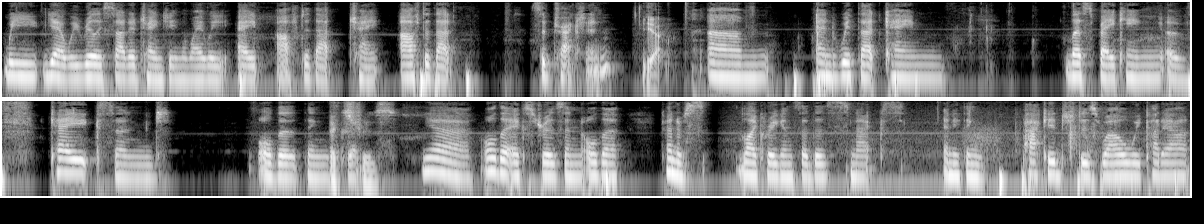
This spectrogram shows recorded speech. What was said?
we yeah we really started changing the way we ate after that change after that subtraction. Yeah. Um, and with that came less baking of cakes and all the things that- Extras. Yeah, all the extras and all the kind of, like Regan said, the snacks, anything packaged as well, we cut out.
